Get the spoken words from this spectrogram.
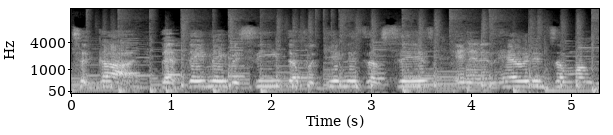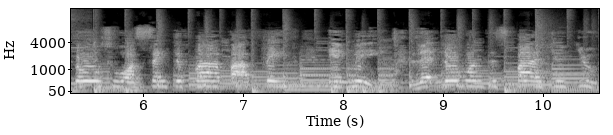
to God, that they may receive the forgiveness of sins and an inheritance among those who are sanctified by faith in me. Let no one despise your youth,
